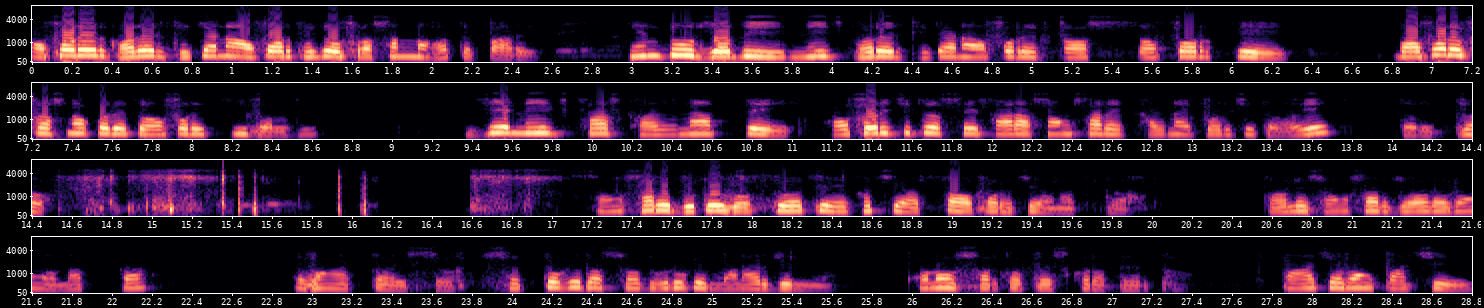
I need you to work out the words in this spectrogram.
অপরের ঘরের ঠিকানা অপর থেকেও প্রসন্ন হতে পারে। কিন্তু যদি নিজ ঘরের ঠিকানা অপরের অপরকে বা অপরে প্রশ্ন করে, তো অপরে কি বলবে? যে নিজ খাস খাজনাতে অপরিচিত, সে সারা সংসারের খাজনায় পরিচিত হয়ে দরিদ্র। সংসারে দুটোই বস্তু আছে, এক হচ্ছে আত্মা, অপর হচ্ছে অনাত্মা। তাহলে সংসার জড় এবং অনাত্মা এবং আত্মা ঈশ্বর। সত্যকে বা সদ্গুরুকে মানার জন্য কোনো শর্ত পেশ করা ব্যর্থ। পাঁচ এবং পাঁচে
